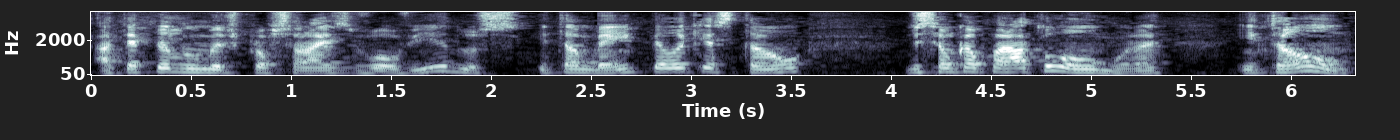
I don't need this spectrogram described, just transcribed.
até pelo número de profissionais envolvidos e também pela questão de ser um campeonato longo, né? Então,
